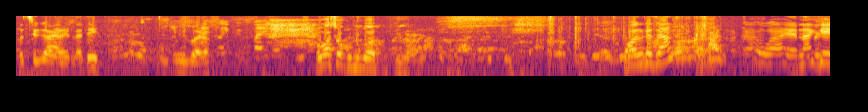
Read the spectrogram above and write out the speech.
হৈছেগৈ আৰু এইলা দেই বহিব আৰু होगा सो कुनी की कर বলকে যা हुआ है ना कि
